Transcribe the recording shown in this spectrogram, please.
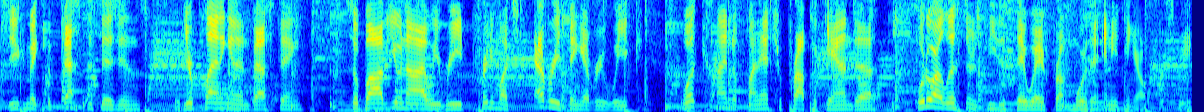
so you can make the best decisions with your planning and investing. So, Bob, you and I, we read pretty much everything every week. what kind of financial propaganda, what do our listeners need to stay away from more than anything else this week?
